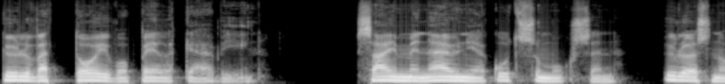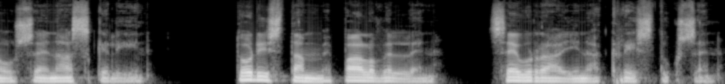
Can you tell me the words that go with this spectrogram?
kylvät toivo pelkääviin. Saimme näyn ja kutsumuksen ylösnouseen askeliin. Todistamme palvellen seuraajina Kristuksen.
